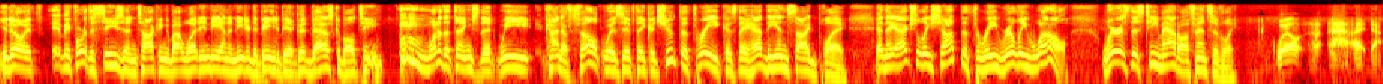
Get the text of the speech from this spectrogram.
You know, if, if, before the season, talking about what Indiana needed to be to be a good basketball team, one of the things that we kind of felt was if they could shoot the three because they had the inside play, and they actually shot the three really well. Where is this team at offensively? Well, I, I,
